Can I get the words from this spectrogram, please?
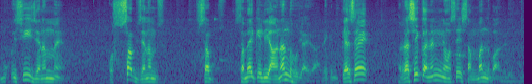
वो इसी जन्म में और सब जन्म, सब समय के लिए आनंद हो जाएगा। लेकिन कैसे? रसिक अनन्यों से संबंध बाँध लीजिए,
